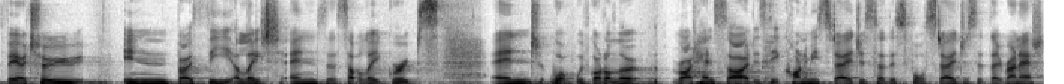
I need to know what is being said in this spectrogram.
VO2 in both the elite and the sub-elite groups. And what we've got on the right hand side is the economy stages. So there's four stages that they run at.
